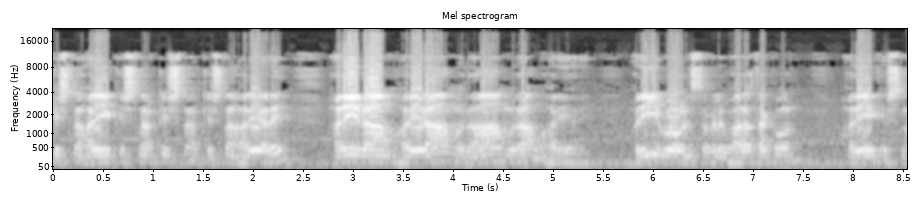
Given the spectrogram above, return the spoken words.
কৃষ্ণ হরে কৃষ্ণ কৃষ্ণ কৃষ্ণ হরে হরে হরে রাম হরে রাম রাম রাম হরে হরে হরি বল সকলে ভালো থাকুন হরে কৃষ্ণ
